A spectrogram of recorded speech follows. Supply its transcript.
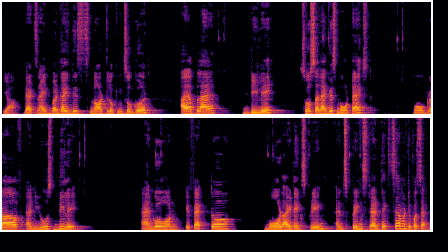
Yeah that's nice. But guys this is not looking so good. I apply delay. So select this MoText more graph and use delay. And go on effector. Mode I take spring and spring strength takes 70%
